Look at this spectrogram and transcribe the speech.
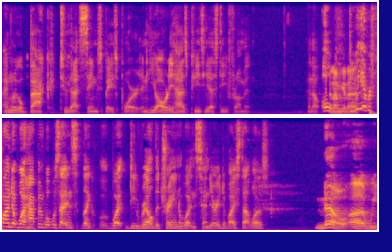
I'm gonna go back to that same spaceport, and he already has PTSD from it. You know. Oh, And I'm gonna- did we ever find out what happened? What was that? ins- Like, what derailed the train, and what incendiary device that was? No, uh, we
